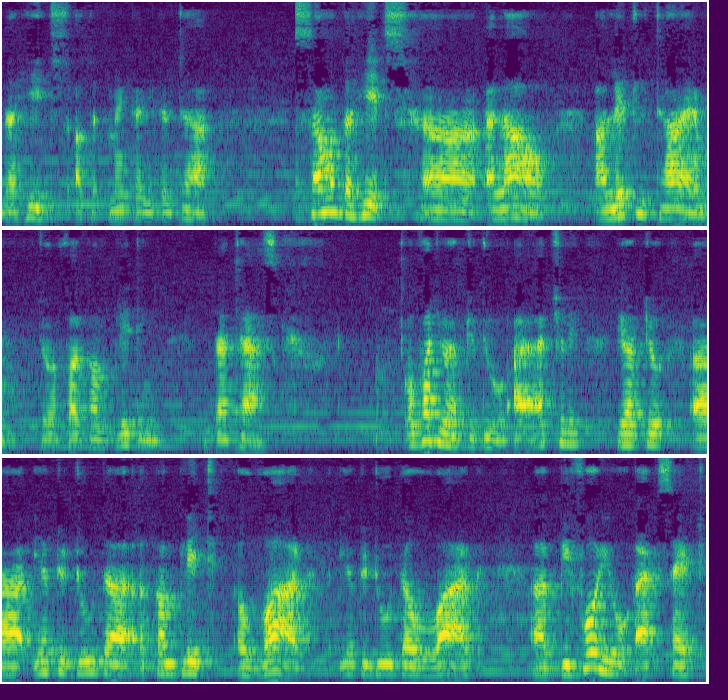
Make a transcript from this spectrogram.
the heats of the mechanical turk. Some of the heats uh, allow a little time to, for completing the task. What you have to do? I actually you have to uh, you have to do the complete work you have to do the work uh, before you accept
